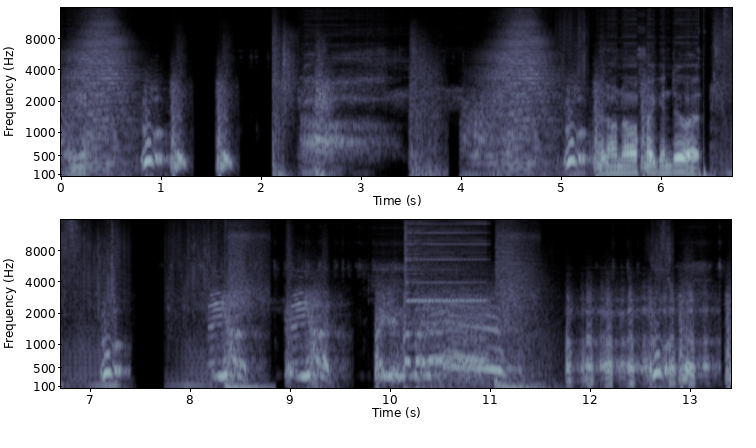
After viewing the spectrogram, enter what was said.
Dang it. Ah. I don't know if I can do it.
